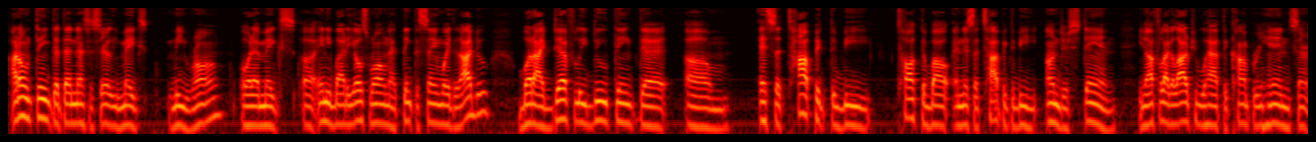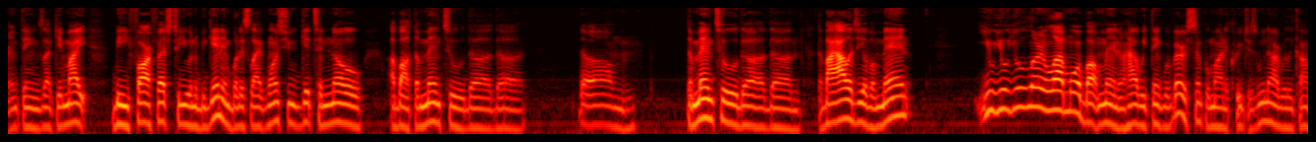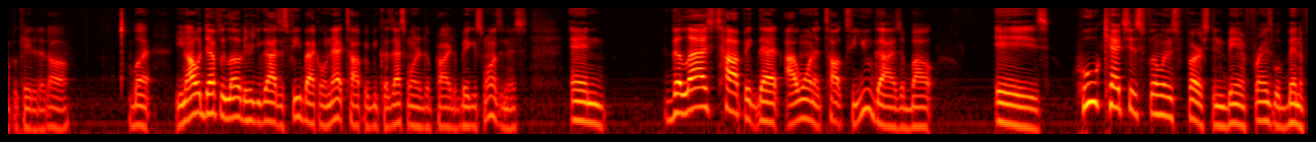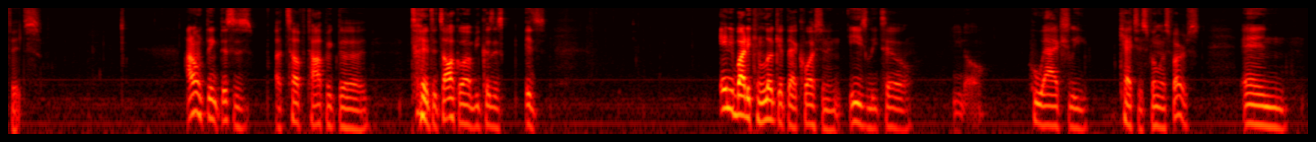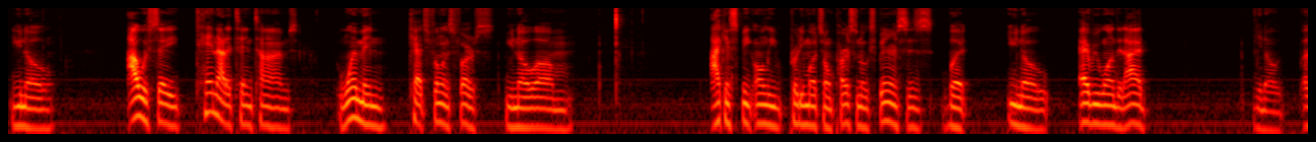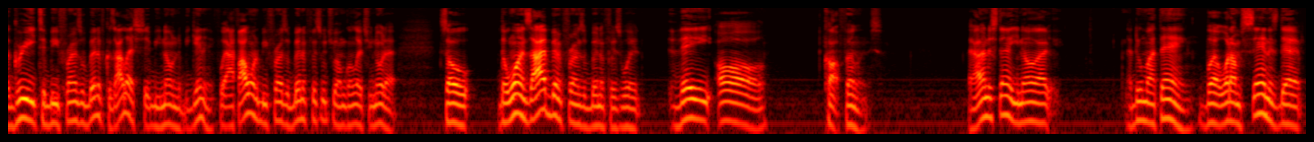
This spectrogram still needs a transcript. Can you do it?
I don't think that that necessarily makes me wrong or that makes uh, anybody else wrong that think the same way that I do. But I definitely do think that um, it's a topic to be talked about and it's a topic to be understand. You know, I feel like a lot of people have to comprehend certain things. Like it might be far fetched to you in the beginning, but it's like once you get to know about the mental, the the the um the mental, the the the biology of a man you you you'll learn a lot more about men and how we think. We're very simple minded creatures. We're not really complicated at all. But you know, I would definitely love to hear you guys' feedback on that topic because that's one of the probably the biggest ones in this. And the last topic that I want to talk to you guys about is who catches feelings first in being friends with benefits. I don't think this is a tough topic to to, to talk on because it's it's anybody can look at that question and easily tell, you know, who actually catches feelings first. And, you know, I would say 10 out of 10 times women catch feelings first. You know, um, I can speak only pretty much on personal experiences, but, you know, everyone that I, you know, agreed to be friends with benefits because I let shit be known in the beginning. If, if I want to be friends with benefits with you, I'm gonna let you know that. So the ones I've been friends with benefits with, they all caught feelings. Like, I understand, you know, I I do my thing, but what I'm saying is that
